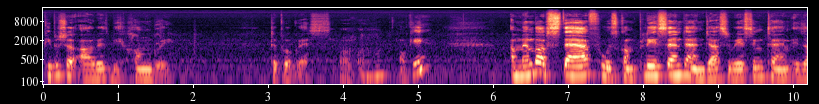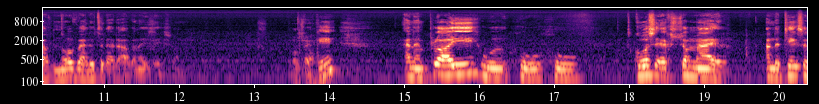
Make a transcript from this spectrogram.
people should always be hungry to progress. Okay? A member of staff who is complacent and just wasting time is of no value to that organization. Okay. Okay? An employee who, who, who goes the extra mile, undertakes the,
